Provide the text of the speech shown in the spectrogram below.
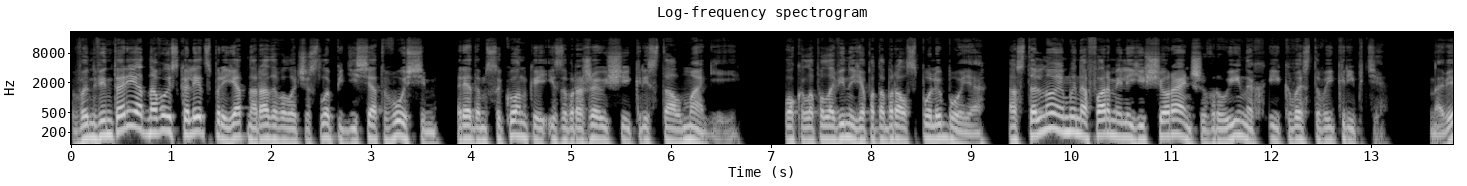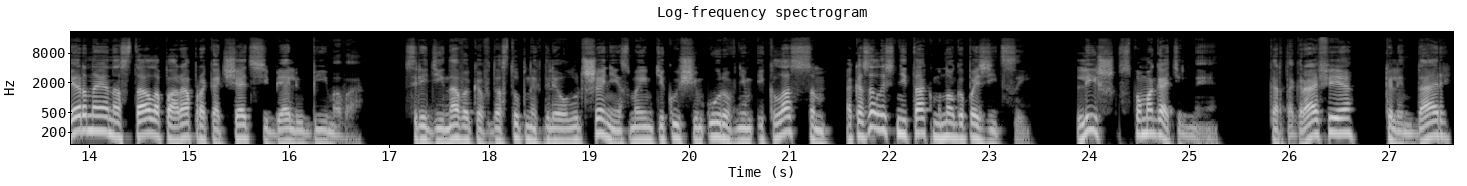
В инвентаре одного из колец приятно радовало число 58, рядом с иконкой, изображающей кристалл магии. Около половины я подобрал с поля боя. Остальное мы нафармили еще раньше в руинах и квестовой крипте. Наверное, настала пора прокачать себя любимого. Среди навыков, доступных для улучшения с моим текущим уровнем и классом, оказалось не так много позиций. Лишь вспомогательные. Картография, календарь,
